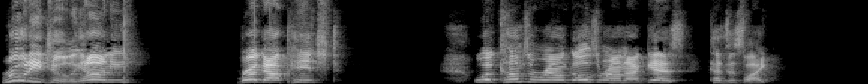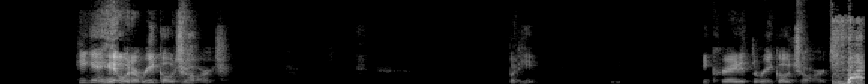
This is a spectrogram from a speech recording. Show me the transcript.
Rudy Giuliani. Bruh got pinched. What comes around goes around, I guess, because it's like he getting hit with a RICO charge. But he he created the RICO charge. What?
